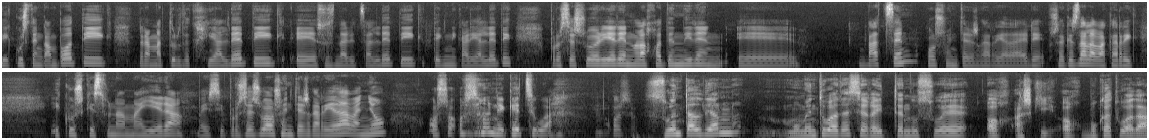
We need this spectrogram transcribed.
ikusten kanpotik, dramaturgi aldetik, e, zuzendaritza aldetik, teknikari aldetik, prozesu hori ere nola joaten diren e, batzen oso interesgarria da ere. Osek ez dala bakarrik ikuskizuna maiera, baizik prozesua oso interesgarria da, baino oso oso neketsua. Oso. Zuen taldean, momentu batez egiten duzue hor aski, hor bukatua da,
